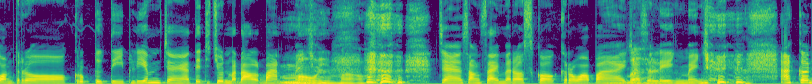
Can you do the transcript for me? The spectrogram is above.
គ្រប់ត្រគ្រប់ទិសទីភ្លាមចាអតិថិជនមកដល់បាត់មិញមកមកចាសង្ស័យមករកស្កក្របហើយចាសលេងមិញអរគុណ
